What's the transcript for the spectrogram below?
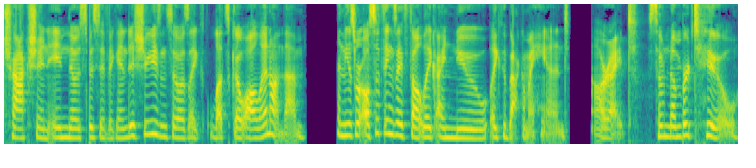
traction in those specific industries. And so I was like, let's go all in on them. And these were also things I felt like I knew like the back of my hand. All right. So, number two,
